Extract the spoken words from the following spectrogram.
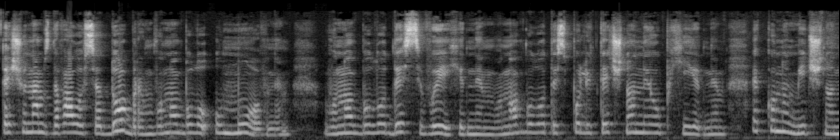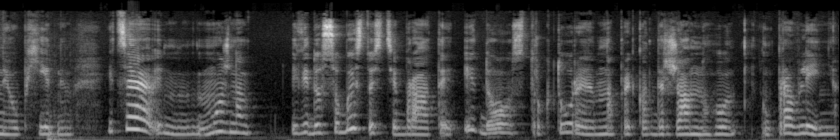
те, що нам здавалося добрим, воно було умовним, воно було десь вигідним, воно було десь політично необхідним, економічно необхідним. І це можна від особистості брати, і до структури, наприклад, державного управління.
